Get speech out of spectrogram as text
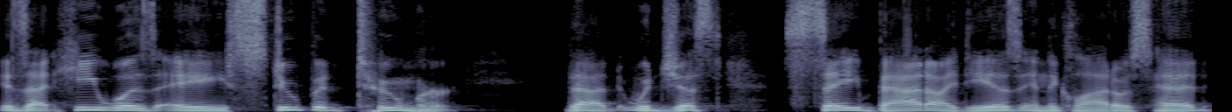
is that he was a stupid tumor that would just say bad ideas into GLaDOS' head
